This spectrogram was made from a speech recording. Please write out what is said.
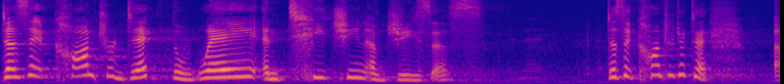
Does it contradict the way and teaching of Jesus? Does it contradict it? Uh,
